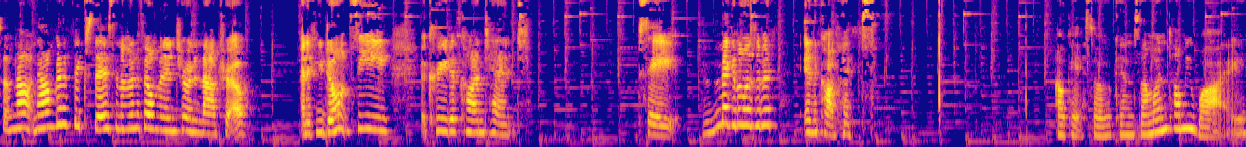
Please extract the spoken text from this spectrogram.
So now, now I'm gonna fix this and I'm gonna film an intro and an outro. And if you don't see the creative content, say Meghan Elizabeth in the comments. Okay, so can someone tell me why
